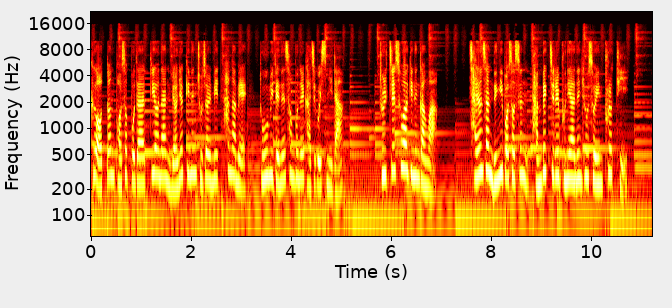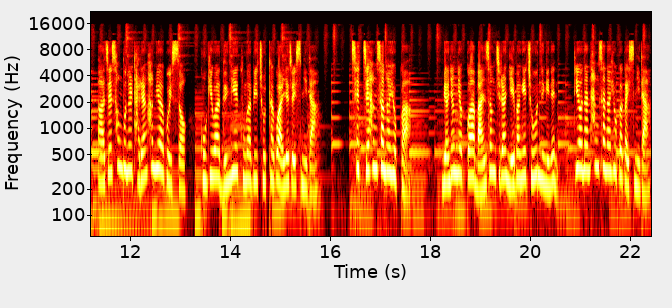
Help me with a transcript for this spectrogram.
그 어떤 버섯보다 뛰어난 면역기능 조절 및 항암에 도움이 되는 성분을 가지고 있습니다. 둘째 소화기능 강화. 자연산 능이버섯은 단백질을 분해하는 효소인 프로티, 아제 성분을 다량 함유하고 있어 고기와 능이의 궁합이 좋다고 알려져 있습니다. 셋째 항산화 효과. 면역력과 만성질환 예방에 좋은 능이는 뛰어난 항산화 효과가 있습니다.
